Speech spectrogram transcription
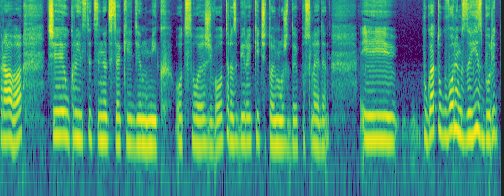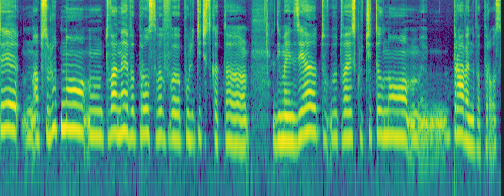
права, че украинците ценят всеки един миг от своя живот, разбирайки, че той може да е последен. И когато говорим за изборите, абсолютно това не е въпрос в политическата димензия. Това е изключително правен въпрос.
